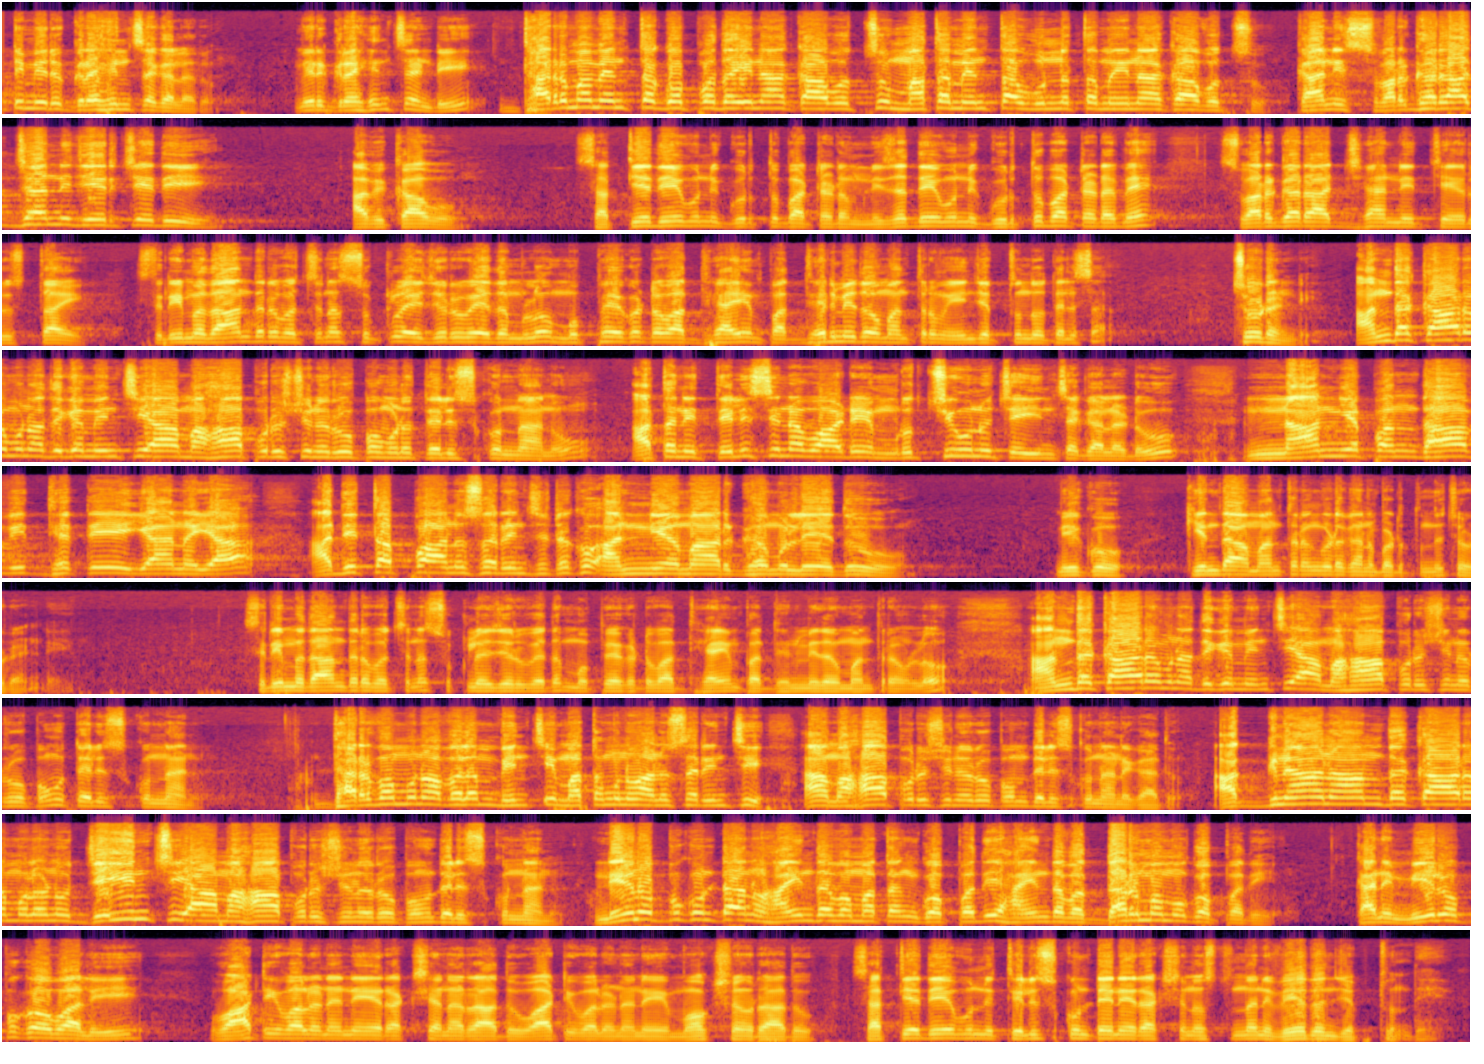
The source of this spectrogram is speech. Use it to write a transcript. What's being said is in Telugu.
కాబట్టి మీరు గ్రహించగలరు. మీరు గ్రహించండి ధర్మం ఎంత గొప్పదైనా కావచ్చు మతం ఎంత ఉన్నతమైనా కావచ్చు కానీ స్వర్గరాజ్యాన్ని చేర్చేది అవి కావు. సత్యదేవుని గుర్తుపట్టడం నిజదేవుని గుర్తుపట్టడమే స్వర్గరాజ్యాన్ని చేరుస్తాయి. శ్రీమదాంధ్ర వచ్చిన శుక్ల యజుర్వేదంలో ముప్పై ఒకటో అధ్యాయం పద్దెనిమిదో మంత్రం ఏం చెప్తుందో తెలుసా? చూడండి. అంధకారమును అధిగమించి ఆ మహాపురుషుని రూపమును తెలుసుకున్నాను. అతని తెలిసిన వాడే మృత్యువును చేయించగలడు. నాణ్యపంధ విద్యతే యానయ. అది తప్ప అనుసరించుటకు అన్య మార్గము లేదు. మీకు కింద ఆ మంత్రం కూడా కనబడుతుంది చూడండి. శ్రీమదాంధ్ర వచ్చిన శుక్లయజుర్వేదం ముప్పై ఒకటవ అధ్యాయం పద్దెనిమిదవ మంత్రంలో అంధకారమును అధిగమించి ఆ మహాపురుషుని రూపము తెలుసుకున్నాను. ధర్మమును అవలంబించి మతమును అనుసరించి ఆ మహాపురుషుని రూపం తెలుసుకున్నాను కాదు. అజ్ఞానాంధకారములను జయించి ఆ మహాపురుషుని రూపం తెలుసుకున్నాను. నేను ఒప్పుకుంటాను హైందవ మతం గొప్పది హైందవ ధర్మము గొప్పది. కానీ మీరు ఒప్పుకోవాలి వాటి వలననే రక్షణ రాదు వాటి వలననే మోక్షం రాదు. సత్యదేవుణ్ణి తెలుసుకుంటేనే రక్షణ వస్తుందని వేదం చెప్తుంది.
